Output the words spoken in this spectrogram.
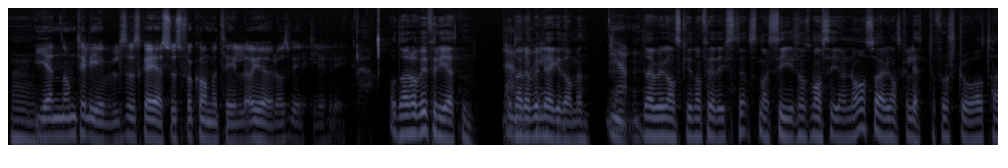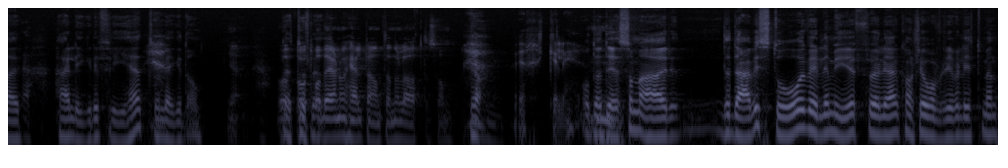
Mm. Gjennom tilgivelse skal Jesus få komme til og gjøre oss virkelig fri. Og der har vi friheten. Og der har vi legedommen. Ja. Mm. Det er vel ganske, Når Fredrik snak- sier som han sier nå, så er det ganske lett å forstå at her, her ligger det frihet og legedom. Og, og og, og det er noe helt annet enn å late som. Ja. Virkelig. Og det er det som er Det er der vi står veldig mye, føler jeg. Kanskje jeg overdriver litt, men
